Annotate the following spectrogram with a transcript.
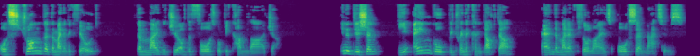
or stronger the magnetic field, the magnitude of the force will become larger. In addition, the angle between the conductor and the magnetic field lines also matters.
